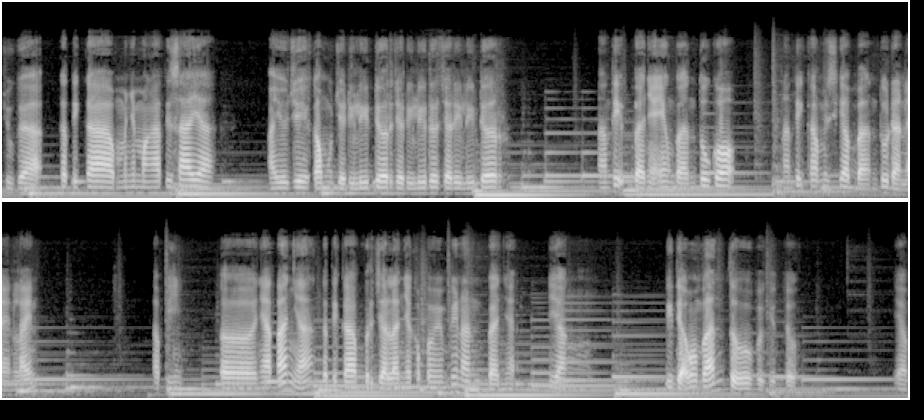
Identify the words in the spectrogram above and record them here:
juga ketika menyemangati saya ayo J kamu jadi leader jadi leader jadi leader. Nanti banyak yang bantu kok. Nanti kami siap bantu dan lain-lain. Tapi e, nyatanya ketika berjalannya kepemimpinan banyak yang tidak membantu begitu ya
